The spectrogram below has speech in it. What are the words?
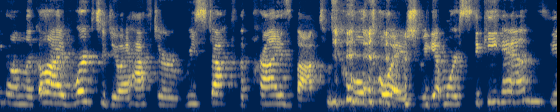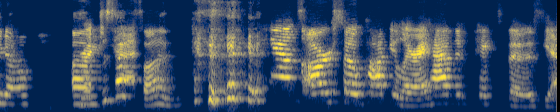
you know, I'm like, oh, I have work to do. I have to restock the prize box with cool toys. Should we get more sticky hands? You know, um, Right. just have fun. Hands are so popular. I haven't picked those yet.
